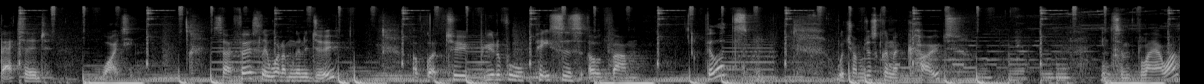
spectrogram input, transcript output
battered whiting. So, firstly, what I'm going to do, I've got two beautiful pieces of um, fillets, which I'm just going to coat in some flour.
